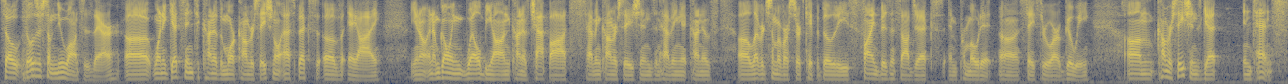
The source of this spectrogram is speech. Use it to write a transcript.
So those are some nuances there. Uh, when it gets into kind of the more conversational aspects of AI, you know, and I'm going well beyond kind of chatbots, having conversations and having it kind of uh, leverage some of our search capabilities, find business objects and promote it, uh, say through our GUI. Um, conversations get intense.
